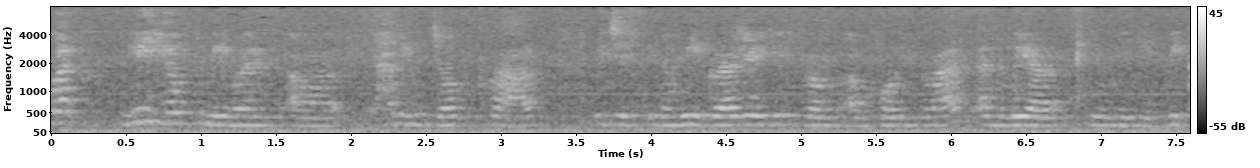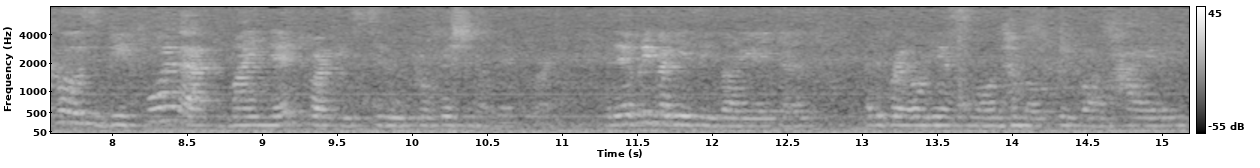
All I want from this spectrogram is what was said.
what really helped me was uh, having job club, which is, you know, we graduated from uh, Poly class and we are still meeting. Because before that, my network is through professional network. And everybody is evaluators, only a small number of people are hiring,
